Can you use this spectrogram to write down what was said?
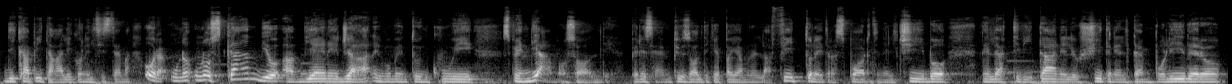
di capitali con il sistema. Ora, uno, uno, scambio avviene già nel momento in cui spendiamo soldi, per esempio i soldi che paghiamo nell'affitto, nei trasporti, nel cibo, nelle attività, nelle uscite, nel tempo libero.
